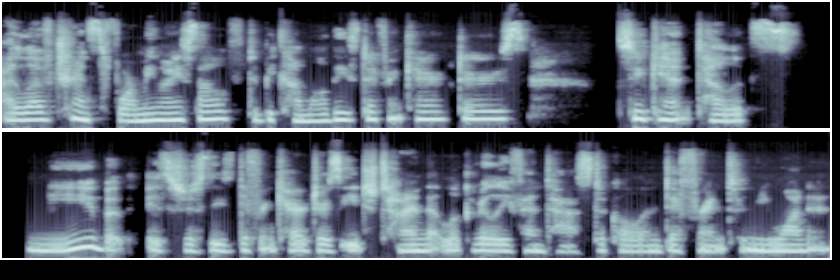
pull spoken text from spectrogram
I love transforming myself to become all these different characters. So you can't tell it's me, but it's just these different characters each time that look really fantastical and different. And you want to,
